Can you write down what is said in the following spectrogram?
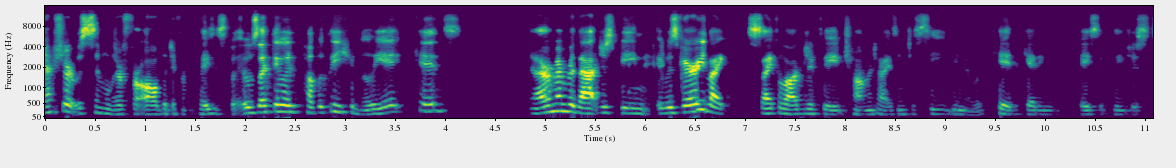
I'm sure it was similar for all the different places, but it was like they would publicly humiliate kids. And I remember that just being it was very like psychologically traumatizing to see, you know, a kid getting basically just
